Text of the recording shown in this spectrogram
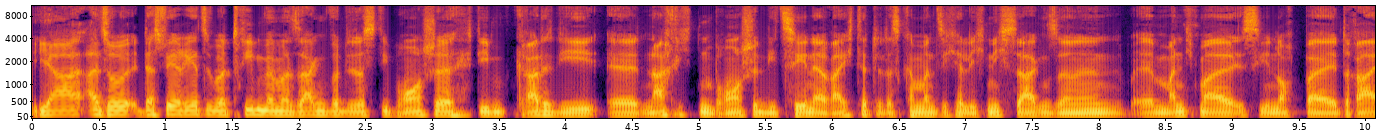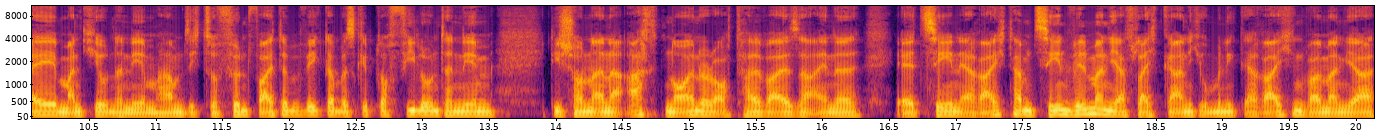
Ja, also das wäre jetzt übertrieben, wenn man sagen würde, dass die Branche, die gerade die äh, Nachrichtenbranche die zehn erreicht hätte. Das kann man sicherlich nicht sagen, sondern äh, manchmal ist sie noch bei drei. Manche Unternehmen haben sich zur fünf weiterbewegt, aber es gibt auch viele Unternehmen, die schon eine acht, neun oder auch teilweise eine äh, zehn erreicht haben. Zehn will man ja vielleicht gar nicht unbedingt erreichen, weil man ja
